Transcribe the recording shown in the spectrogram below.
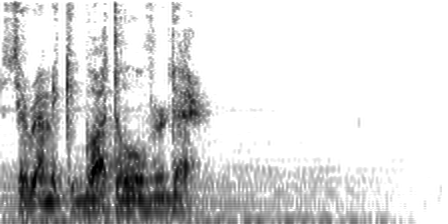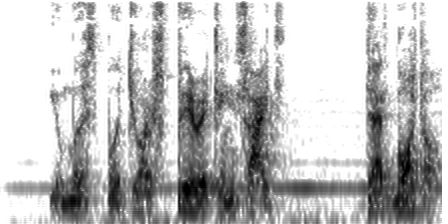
ceramic bottle over there? You must put your spirit inside that bottle.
